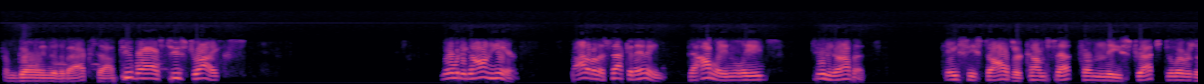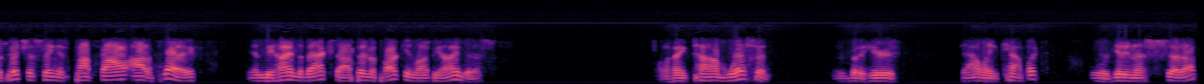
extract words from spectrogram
from going to the backstop. Two balls, two strikes. Nobody gone here. Bottom of the second inning, Dowling leads two to nothing. Casey Stalzer comes set from the stretch, delivers a pitch. This thing is pop foul out of play, and behind the backstop in the parking lot behind us. I thank Tom Wilson. Everybody here is Dowling Catholic. We're getting us set up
